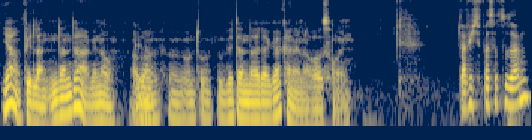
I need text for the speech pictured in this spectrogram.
Ja, wir landen dann da, genau. Aber genau. Äh, und, und wird dann leider gar keiner mehr rausholen. Darf ich was dazu sagen?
